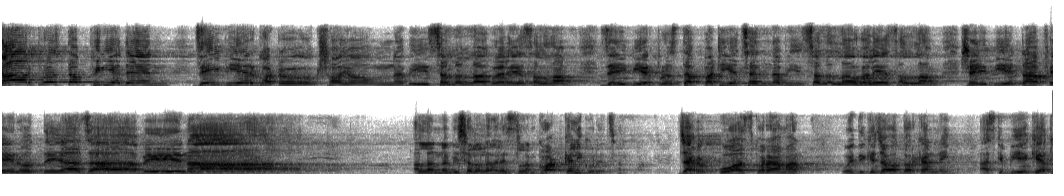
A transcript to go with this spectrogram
কার প্রস্তাব ফিরিয়ে দেন, যেই বিয়ের ঘটক স্বয়ং নবী আলাইহি সাল্লাম। যেই বিয়ের প্রস্তাব পাঠিয়েছেন নবী আলাইহি সাল্লাম, সেই বিয়েটা ফেরত দেয়া যাবে না। আল্লাহ নবী আলাইহি সাল্লাম ঘটকালি করেছেন। যাই হোক, ওয়াজ করা আমার ওই দিকে যাওয়ার দরকার নেই। আজকে বিয়েকে এত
